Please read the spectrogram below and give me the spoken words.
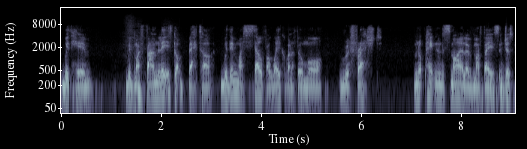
with him, with my family. It's got better. Within myself, I wake up and I feel more refreshed I'm not painting a smile over my face and just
